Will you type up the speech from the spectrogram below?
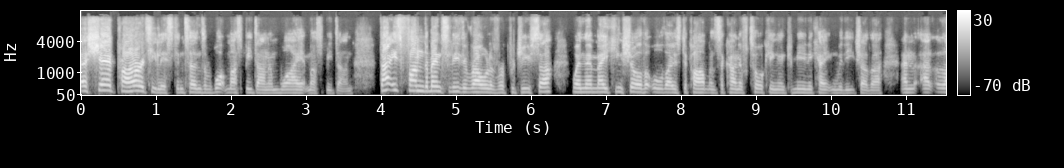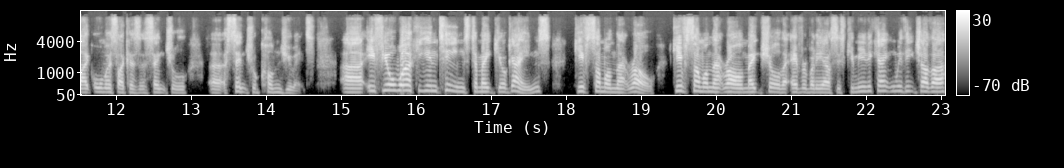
a, shared priority list in terms of what must be done and why it must be done. That is fundamentally the role of a producer when they're making sure that all those departments are kind of talking and communicating with each other and uh, like almost like as a central, uh, central conduit. Uh, if you're working in teams to make your games, give someone that role. Give someone that role, make sure that everybody else is communicating with each other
